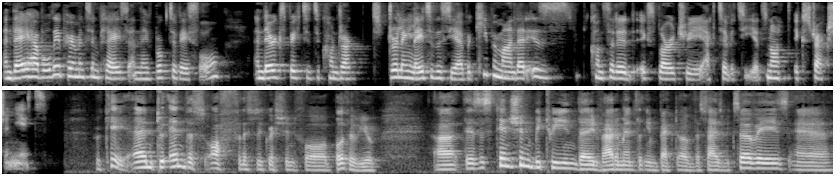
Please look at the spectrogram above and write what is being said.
And they have all their permits in place and they've booked a vessel and they're expected to conduct drilling later this year. But keep in mind that is considered exploratory activity. It's not extraction yet. Okay, and to end this off, this is a question for both of you. Uh, there's this tension between the environmental impact of the seismic surveys uh,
